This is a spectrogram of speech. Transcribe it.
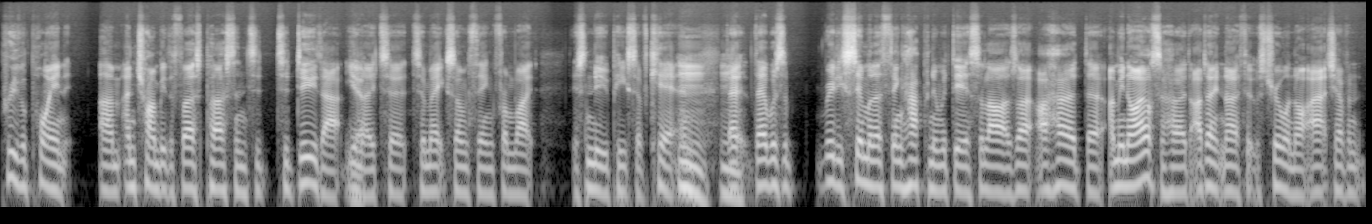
prove a point um, and try and be the first person to to do that. You Yeah. know, to to make something from like this new piece of kit. And Mm, there, there was a really similar thing happening with DSLRs. I, I heard that. I mean, I also heard. I don't know if it was true or not. I actually haven't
